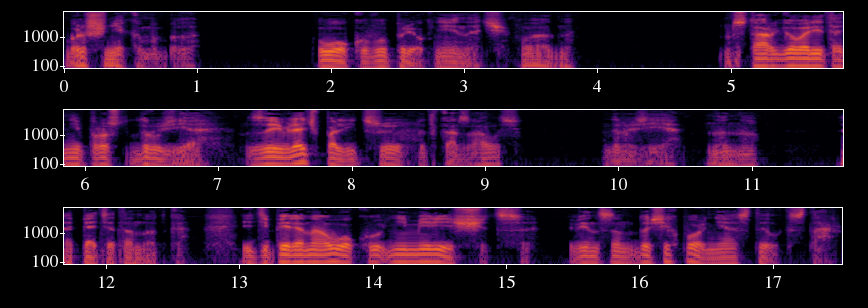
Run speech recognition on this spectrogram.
Больше некому было. Уоку в упрек, не иначе. Ладно. Стар говорит, они просто друзья. Заявлять в полицию отказалась. Друзья. Ну-ну. Опять эта нотка. И теперь она Уоку не мерещится. Винсент до сих пор не остыл к Стар.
